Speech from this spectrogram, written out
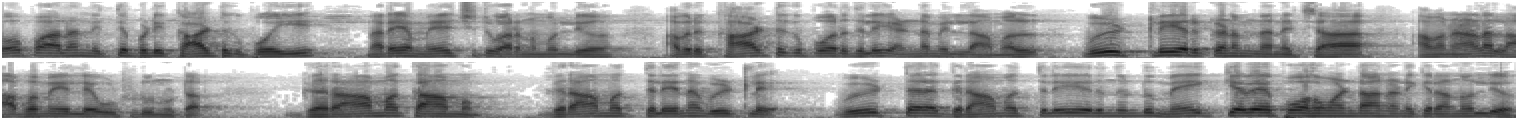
கோபாலன் நித்தப்படி காட்டுக்கு போய் நிறைய மேய்ச்சிட்டு வரணும் இல்லையோ? அவர் காட்டுக்கு போறதுல எண்ணம் இல்லாமல் வீட்டிலே இருக்கணும்னு நினைச்சா அவனால லாபமே இல்லை விட்டுடுன்னுட்டார். கிராம காமம் கிராமத்திலேனா வீட்டிலே. வீட்டில் கிராமத்திலே இருந்துட்டு மேய்க்கவே போக வேண்டாம்னு நினைக்கிறானோ இல்லையோ?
